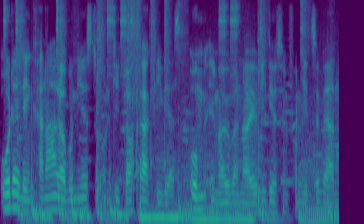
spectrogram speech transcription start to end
oder den Kanal abonnierst und die Glocke aktivierst, um immer über neue Videos informiert zu werden.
